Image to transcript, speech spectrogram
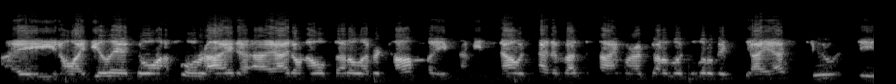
I, you know, ideally I'd go on a full ride. I, I don't know if that'll ever come. I, I mean, now it's kind of at the time where I've got to look a little bit CIS too and see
